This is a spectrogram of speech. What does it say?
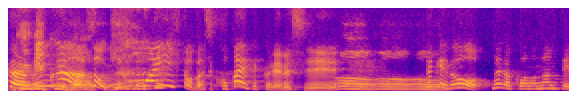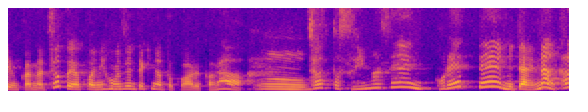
だからみんな、なそう、基本はいい人だし、答えてくれるし、うんうんだけど、なんかこの、なんていうかな、ちょっとやっぱ日本人的なとこあるから、うん、ちょっとすいません、これって、みたいな感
